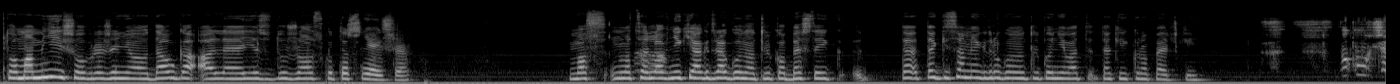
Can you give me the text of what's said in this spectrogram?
To ma mniejsze obrażenia od Auga, ale jest dużo skuteczniejsze. Ma, ma celownik jak Draguna, tylko bez tej... Ta, taki sam jak Draguna, tylko nie ma t- takiej kropeczki. No kurczę!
